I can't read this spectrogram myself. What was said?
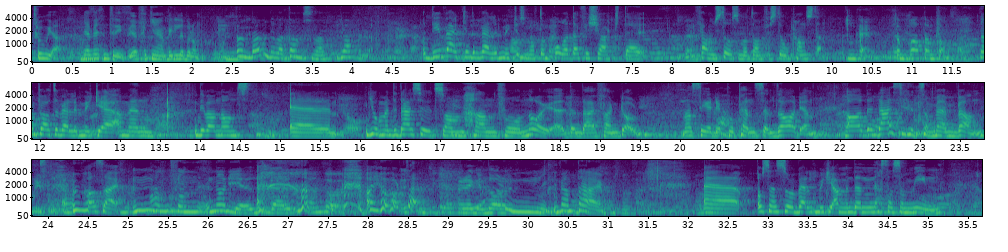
Tror jag. Jag vet inte riktigt. Jag fick inga bilder på dem. Undrar om det var de som var, jag följde efter. Och det verkade väldigt mycket som att de båda försökte framstå som att de förstod konsten. Okej, de pratar om konsten. De pratar väldigt mycket, men det var någon, eh, jo men det där ser ut som han från Norge, den där van Gogh. Man ser det på penseldraden. Ja, den där ser ut som. Och så här, mm, Han från Norge, den där ja, jag var så här, regeldagen. mm, vänta här. Eh, och sen så väldigt mycket, ja men den är nästan som min.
